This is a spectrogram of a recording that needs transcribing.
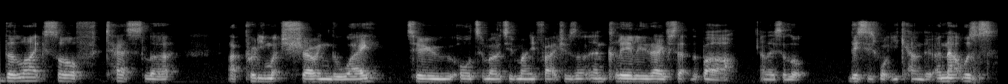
the likes of Tesla are pretty much showing the way to automotive manufacturers, and, and clearly they've set the bar and they said, look, this is what you can do. And that was,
